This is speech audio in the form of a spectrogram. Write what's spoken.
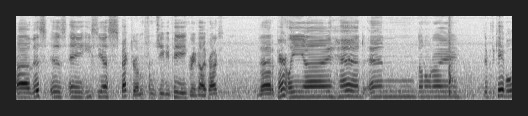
Uh, this is a ECS Spectrum from GVP, Great Valley Products, that apparently I had and don't know what I did with the cable,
